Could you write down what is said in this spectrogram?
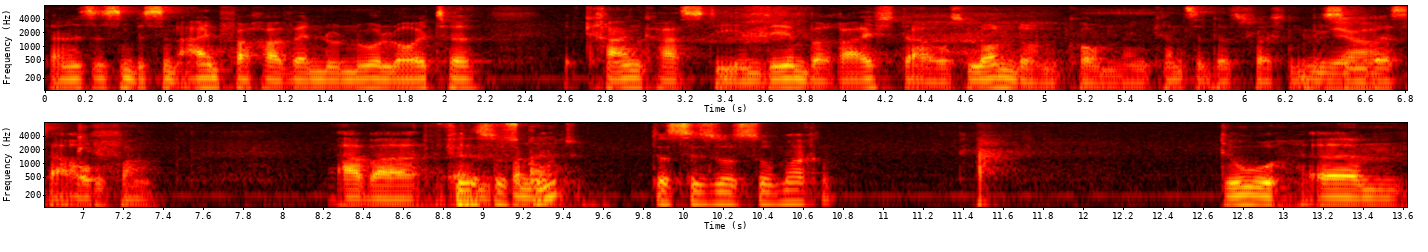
Dann ist es ein bisschen einfacher, wenn du nur Leute krank hast, die in dem Bereich da aus London kommen. Dann kannst du das vielleicht ein bisschen ja, besser okay. auffangen. Aber findest ähm, du es gut, dass sie das so machen? Du, ähm,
